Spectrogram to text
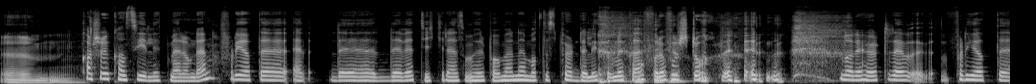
Um, Kanskje du kan si litt mer om den? Fordi at det, det, det vet ikke de som hører på, men jeg måtte spørre deg litt om dette for å forstå det når jeg hørte det. Fordi at det,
